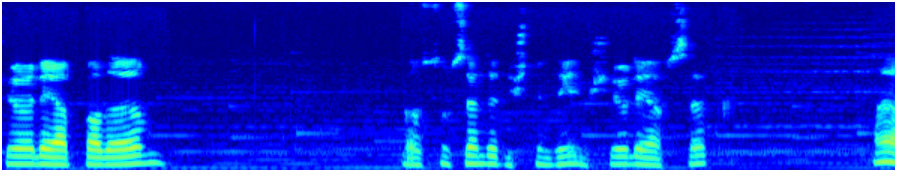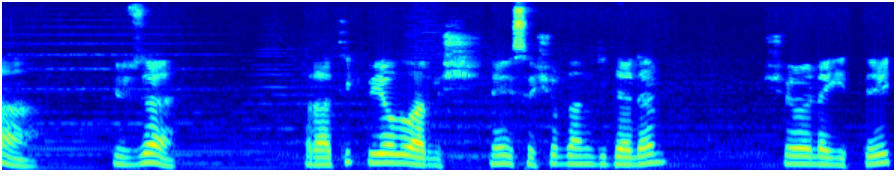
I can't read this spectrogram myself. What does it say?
şöyle yapalım. Dostum sen de düştün değil mi? Şöyle yapsak. Ha, güzel. Pratik bir yol varmış. Neyse şuradan gidelim. Şöyle gittik.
